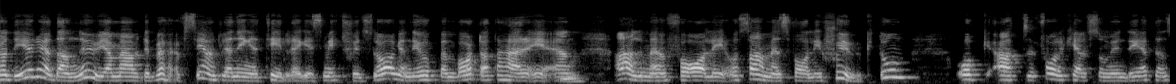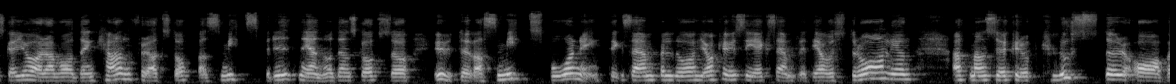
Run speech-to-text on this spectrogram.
Ja, det är redan nu. Ja, men det behövs egentligen inget tillägg i smittskyddslagen. Det är uppenbart att det här är en mm. allmänfarlig och samhällsfarlig sjukdom och att Folkhälsomyndigheten ska göra vad den kan för att stoppa smittspridningen och den ska också utöva smittspårning. Till exempel då, jag kan ju se exemplet i Australien att man söker upp kluster av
